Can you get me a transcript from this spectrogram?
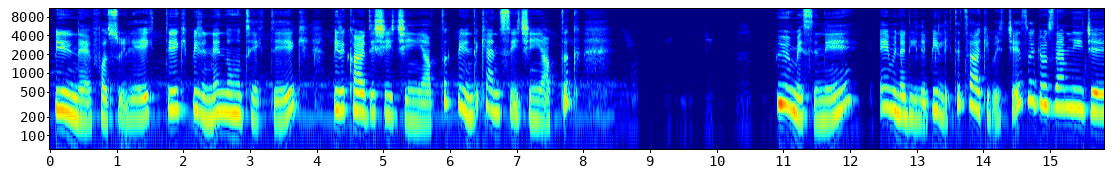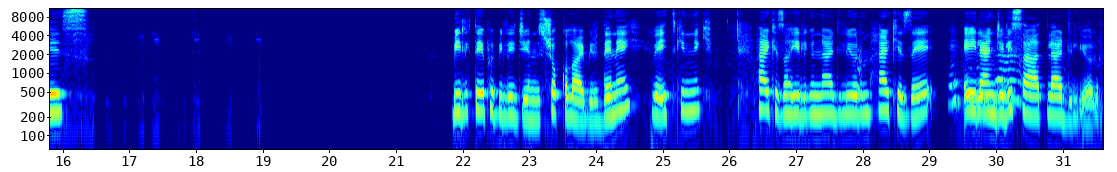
birine fasulye ektik, birine nohut ektik. Biri kardeşi için yaptık, birini de kendisi için yaptık. Büyümesini Emin Ali ile birlikte takip edeceğiz ve gözlemleyeceğiz. Birlikte yapabileceğiniz çok kolay bir deney ve etkinlik. Herkese hayırlı günler diliyorum. Herkese eğlenceli saatler diliyorum.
